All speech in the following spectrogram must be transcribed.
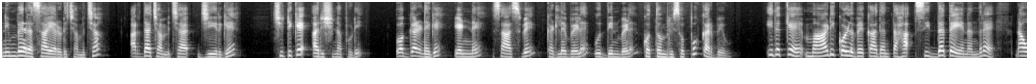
ನಿಂಬೆ ರಸ ಎರಡು ಚಮಚ. ಅರ್ಧ ಚಮಚ ಜೀರಿಗೆ. ಚಿಟಿಕೆ, ಅರಿಶಿಣ ಪುಡಿ. ಒಗ್ಗರಣೆಗೆ ಎಣ್ಣೆ, ಸಾಸಿವೆ, ಕಡಲೆಬೇಳೆ, ಉದ್ದಿನಬೇಳೆ, ಕೊತ್ತಂಬರಿ ಸೊಪ್ಪು, ಕರಿಬೇವು. ಇದಕ್ಕೆ ಮಾಡಿಕೊಳ್ಳಬೇಕಾದಂತಹ ಸಿದ್ಧತೆ ಏನಂದರೆ ನಾವು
